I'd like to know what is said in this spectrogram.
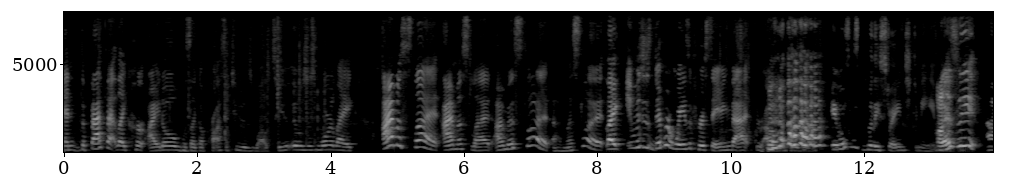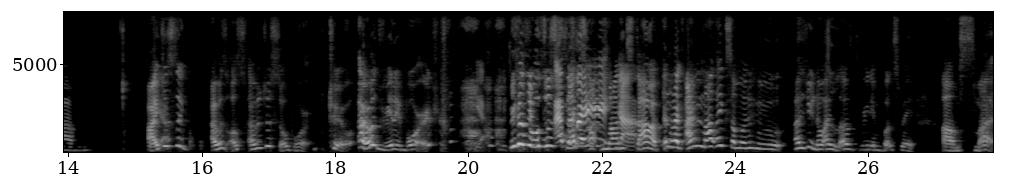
And the fact that like her idol was like a prostitute as well too, it was just more like I'm a slut, I'm a slut, I'm a slut, I'm a slut. Like it was just different ways of her saying that throughout. it was just really strange to me. Honestly, um, I yeah. just like I was also I was just so bored too. I was really bored. Yeah. because it was just sex like, nonstop. Yeah. And like I'm not like someone who as you know, I love reading books with um smut.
